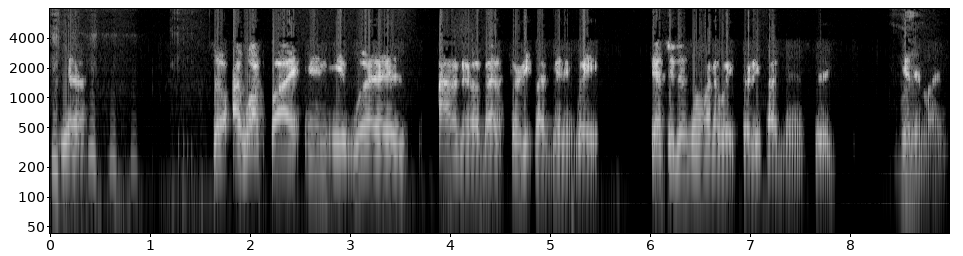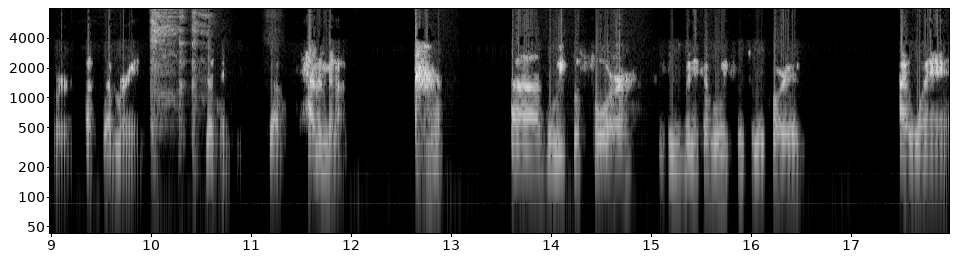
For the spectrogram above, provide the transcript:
yeah. so I walked by, and it was I don't know about a 35 minute wait. Guess who doesn't want to wait 35 minutes to get in line for a submarine? Nothing. So haven't been on. uh, the week before, it's been a couple weeks since we recorded. I went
